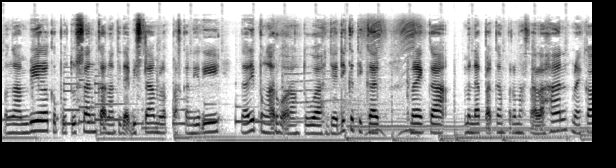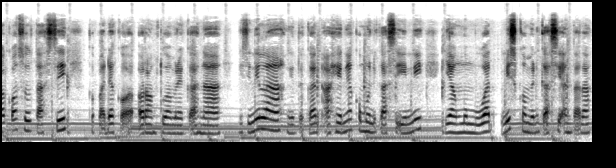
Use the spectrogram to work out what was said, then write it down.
mengambil keputusan karena tidak bisa melepaskan diri dari pengaruh orang tua. Jadi ketika mereka mendapatkan permasalahan, mereka konsultasi kepada ke orang tua mereka. Nah, di sinilah gitu kan akhirnya komunikasi ini yang membuat miskomunikasi antara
